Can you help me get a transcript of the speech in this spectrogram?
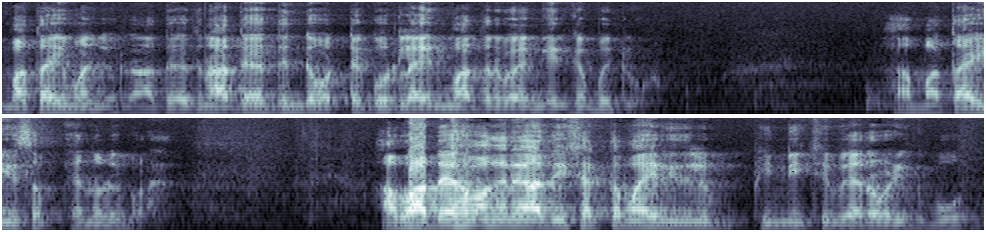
മത്തായി മാഞ്ഞൂരൻ. അദ്ദേഹത്തിന് അദ്ദേഹത്തിന്റെ ഒറ്റക്കൊരു ലൈൻ മാത്രമേ അംഗീകരിക്കാൻ പറ്റുള്ളൂ. മത്തായിസം എന്നുകൂടി പറയാം. അപ്പോൾ അദ്ദേഹം അങ്ങനെ അതിശക്തമായ രീതിയിൽ ഭിന്നിച്ച് വേറെ വഴിക്ക് പോകുന്നു.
